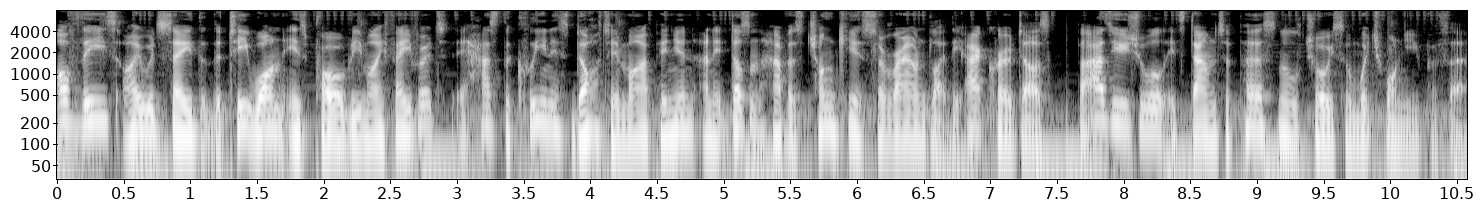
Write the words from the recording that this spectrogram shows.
Of these, I would say that the T1 is probably my favourite. It has the cleanest dot in my opinion, and it doesn't have as chunky a surround like the Acro does, but as usual, it's down to personal choice on which one you prefer.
